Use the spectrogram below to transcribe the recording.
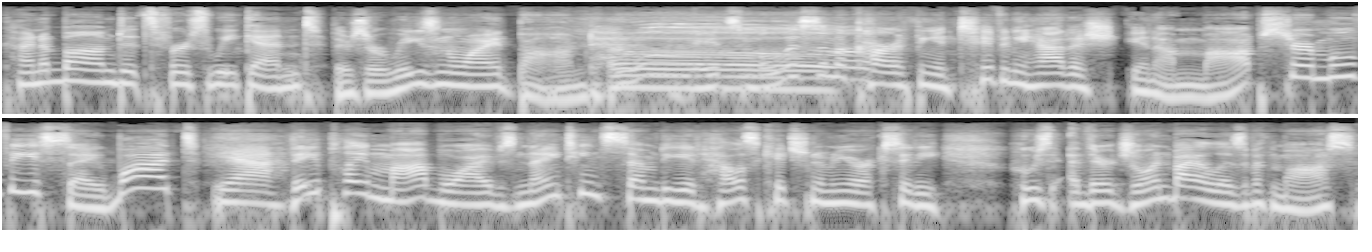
kind of bombed its first weekend. There's a reason why it bombed. Oh. It's Melissa McCarthy and Tiffany Haddish in a mobster movie. Say what? Yeah. They play mob wives, 1978 Hell's Kitchen of New York City, who's they're joined by Elisabeth Moss.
